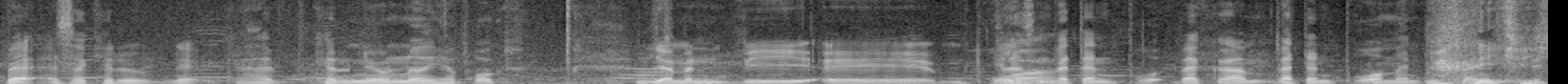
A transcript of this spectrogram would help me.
Hvad, altså, kan du, kan, kan du nævne noget, I har brugt? Jamen, vi øh, bruger... Eller sådan, hvordan, hvad gør man? Hvordan bruger man det så egentlig?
